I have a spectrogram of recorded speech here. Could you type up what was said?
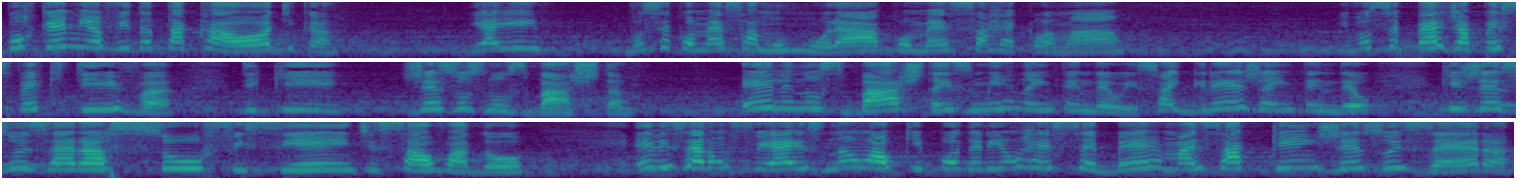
por que minha vida está caótica? E aí você começa a murmurar, começa a reclamar. E você perde a perspectiva de que Jesus nos basta. Ele nos basta. Esmirna entendeu isso. A igreja entendeu que Jesus era suficiente Salvador. Eles eram fiéis não ao que poderiam receber, mas a quem Jesus era.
